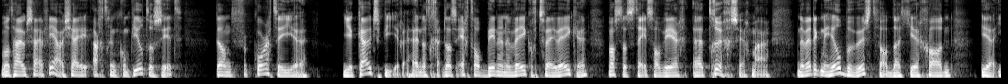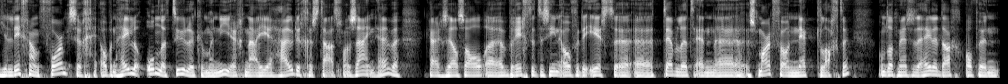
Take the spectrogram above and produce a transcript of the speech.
Omdat hij ook zei van ja, als jij achter een computer zit, dan verkorten je je kuitspieren. En dat, dat is echt al binnen een week of twee weken was dat steeds alweer eh terug, zeg maar. En daar werd ik me heel bewust van dat je gewoon je, lichaam vormt zich op een hele onnatuurlijke manier naar je huidige staat van zijn. Hè? We krijgen zelfs al eh, berichten te zien over de eerste eh, tablet- en eh, smartphone-nekklachten. Omdat mensen de hele dag op hun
